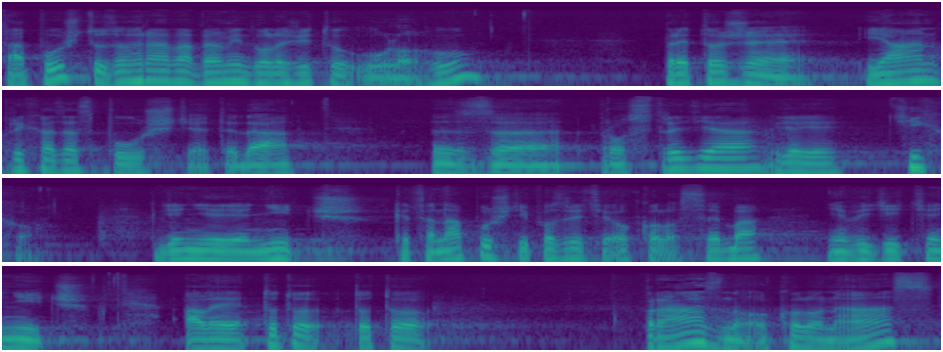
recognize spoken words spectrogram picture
Tá púšť tu zohráva veľmi dôležitú úlohu, pretože Ján prichádza z púšte, teda z prostredia, kde je ticho, kde nie je nič. Keď sa na púšti pozriete okolo seba, nevidíte nič. Ale toto, toto prázdno okolo nás,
